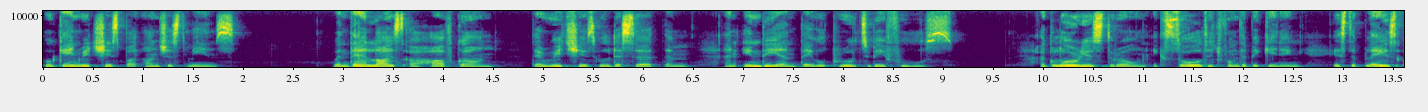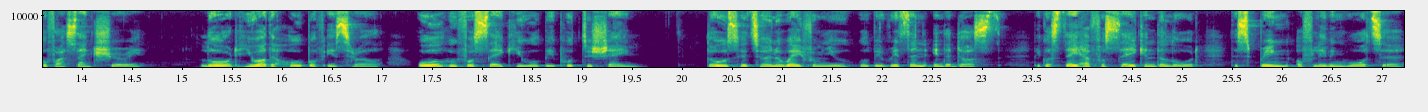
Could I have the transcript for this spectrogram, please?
who gain riches by unjust means. When their lives are half gone, their riches will desert them, and in the end they will prove to be fools. A glorious throne, exalted from the beginning, is the blaze of our sanctuary. Lord, you are the hope of Israel. All who forsake you will be put to shame. Those who turn away from you will be written in the dust, because they have forsaken the Lord, the spring of living water.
